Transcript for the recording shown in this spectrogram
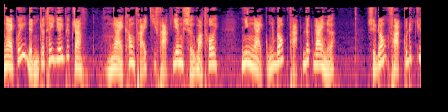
Ngài có ý định cho thế giới biết rằng Ngài không phải chỉ phạt dân sự mà thôi, nhưng Ngài cũng đón phạt đất đai nữa. Sự đón phạt của Đức Chúa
